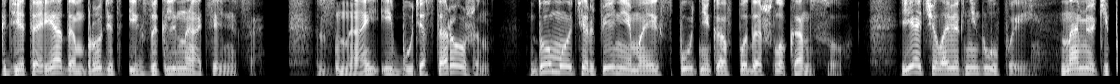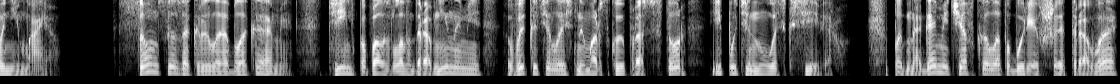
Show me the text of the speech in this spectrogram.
где-то рядом бродит их заклинательница. Знай и будь осторожен. Думаю, терпение моих спутников подошло к концу. Я человек не глупый, намеки понимаю. Солнце закрыло облаками, тень поползла над равнинами, выкатилась на морской простор и потянулась к северу. Под ногами чавкала побуревшая трава,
